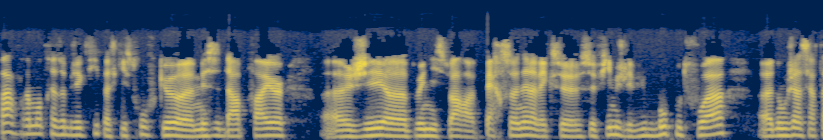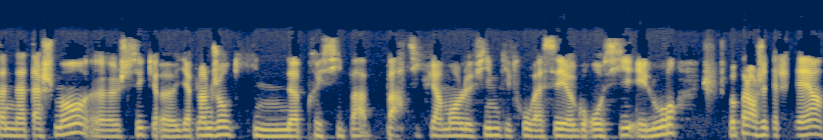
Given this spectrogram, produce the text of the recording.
pas vraiment très objectif parce qu'il se trouve que Mrs. Doubtfire, j'ai un peu une histoire euh, personnelle avec ce, ce film. Je l'ai vu beaucoup de fois. Euh, donc j'ai un certain attachement. Euh, je sais qu'il y a plein de gens qui n'apprécient pas particulièrement le film, qui trouvent assez euh, grossier et lourd. Je peux pas leur jeter la terre.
